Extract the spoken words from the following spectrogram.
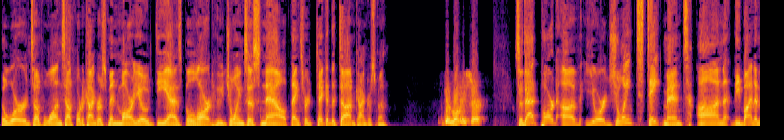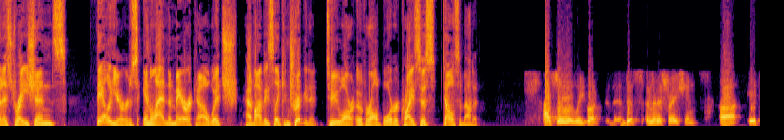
The words of one South Florida Congressman, Mario Diaz Balart, who joins us now. Thanks for taking the time, Congressman. Good morning, sir. So that part of your joint statement on the Biden administration's failures in Latin America, which have obviously contributed to our overall border crisis. Tell us about it. Absolutely. Look, this administration, uh, it's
